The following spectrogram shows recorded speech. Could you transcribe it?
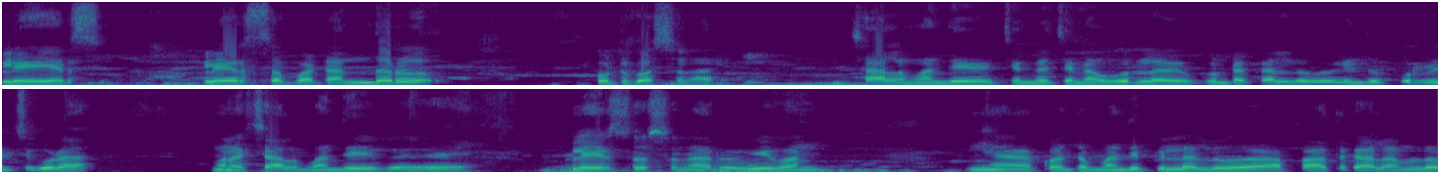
ప్లేయర్స్ ప్లేయర్స్తో పాటు అందరూ పుట్టుకొస్తున్నారు. చాలా మంది చిన్న చిన్న ఊర్లో గుంటకల్లు హిందూపూర్ నుంచి కూడా మనకు చాలా మంది ప్లేయర్స్ వస్తున్నారు. ఈవెన్ కొంతమంది పిల్లలు ఆ పాతకాలంలో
